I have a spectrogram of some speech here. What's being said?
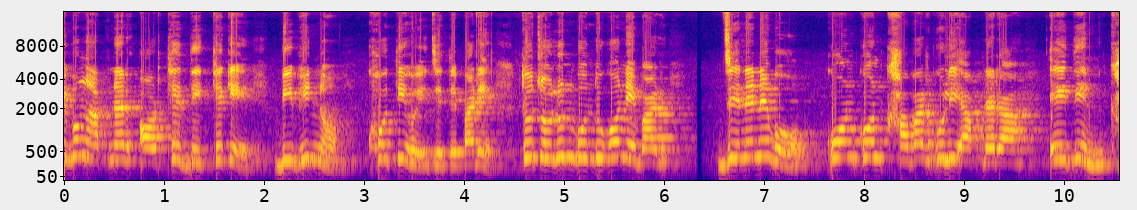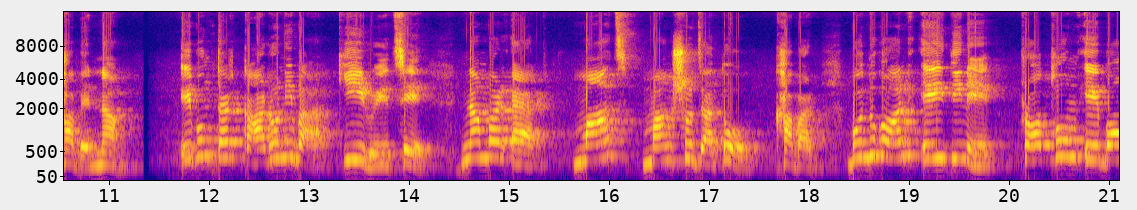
এবং আপনার অর্থের দিক থেকে বিভিন্ন ক্ষতি হয়ে যেতে পারে। তো চলুন বন্ধুগণ, এবার জেনে নেব কোন কোন খাবারগুলি আপনারা এই দিন খাবেন না এবং তার কারণই বা কী রয়েছে। নাম্বার এক, মাছ মাংসজাত খাবার। বন্ধুগণ, এই দিনে প্রথম এবং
